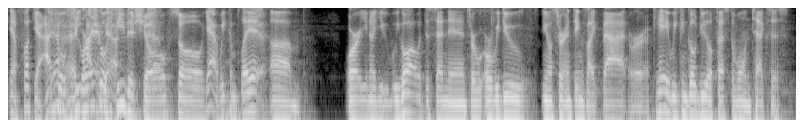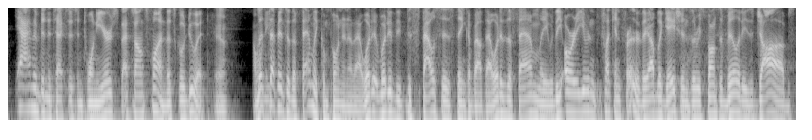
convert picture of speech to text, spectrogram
yeah, fuck yeah, I'd Yeah, go heck, see we're I'd in, go yeah. see this show, Yeah. so yeah, we can play it. Um, or you know, you we go out with Descendents, or or we do you know certain things like that, or like, hey, we can go do a festival in Texas. Yeah, I haven't been to Texas in twenty years. That sounds fun. Let's go do it. yeah. I Let's wanna- step into the family component of that. What do, what do the, the spouses think about that? What is the family, the or even fucking further, the obligations, the responsibilities, jobs?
